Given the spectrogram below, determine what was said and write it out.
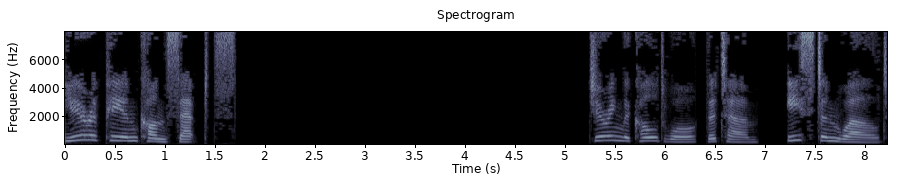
European concepts During the Cold War, the term, "'Eastern World'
